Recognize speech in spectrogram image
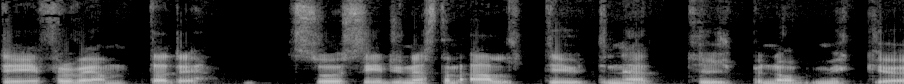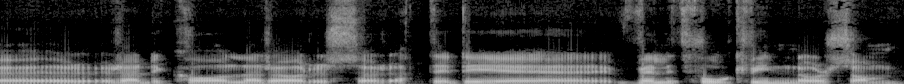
det förväntade. Så ser det nästan alltid ut i den här typen av mycket radikala rörelser. Att det, det är väldigt få kvinnor som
